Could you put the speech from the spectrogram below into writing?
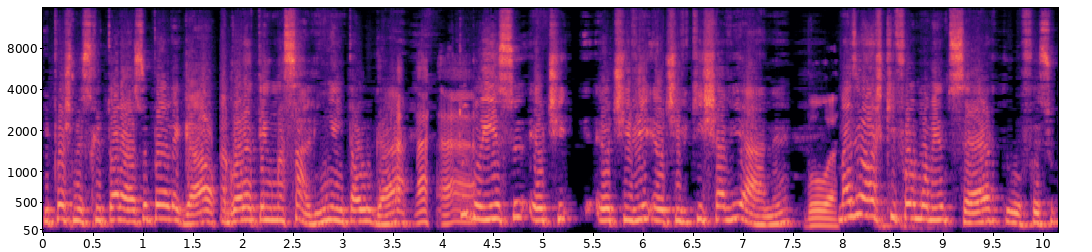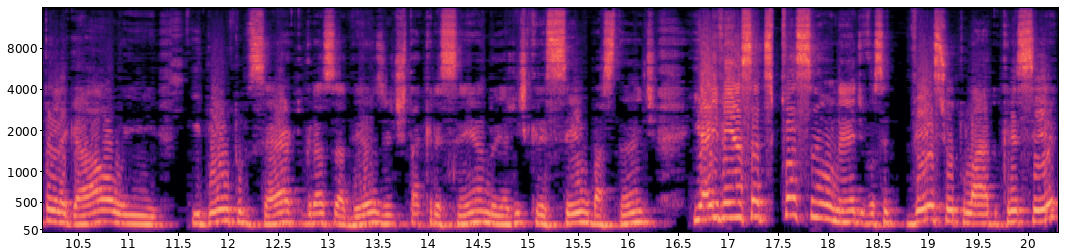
e poxa, meu escritório é super legal, agora eu tenho uma salinha em tal lugar. tudo isso eu, ti, eu, tive, eu tive que chavear, né? Boa. Mas eu acho que foi o momento certo, foi super legal e, e deu tudo certo, graças a Deus, a gente está crescendo e a gente cresceu bastante. E aí vem a satisfação, né, de você ver esse outro lado crescer,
